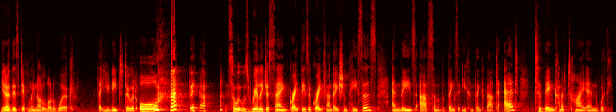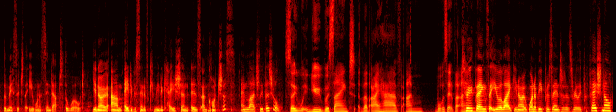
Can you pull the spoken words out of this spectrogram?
you know there's definitely not a lot of work that you need to do at all there. So it was really just saying, great, these are great foundation pieces, and these are some of the things that you can think about to add to then kind of tie in with the message that you want to send out to the world. You know, um, 80% of communication is unconscious and largely visual. so you were saying that I have. I'm. What was it that Two I'm, things that you were like, you know, I want to be presented as really professional,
